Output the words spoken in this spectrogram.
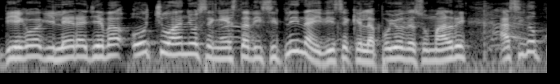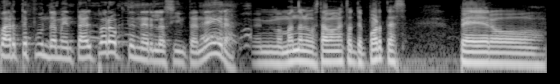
Diego Aguilera lleva ocho años en esta disciplina y dice que el apoyo de su madre ha sido parte fundamental para obtener la cinta negra. A mi mamá no le gustaban estos deportes, pero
